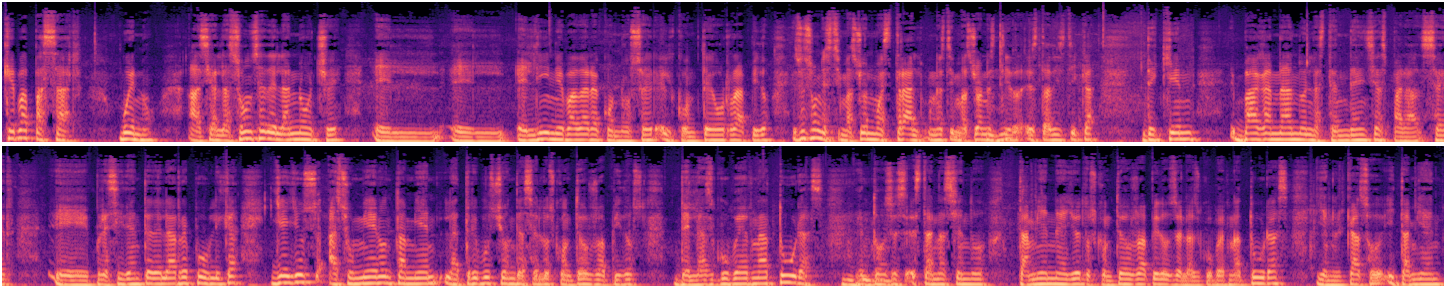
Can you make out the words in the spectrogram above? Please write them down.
¿Qué va a pasar? Bueno, hacia las 11 de la noche el, el, INE va a dar a conocer el conteo rápido. Eso es una estimación muestral, una estimación estadística de quién va ganando en las tendencias para ser eh, presidente de la República y ellos asumieron también la atribución de hacer los conteos rápidos de las gubernaturas. Entonces están haciendo también ellos los conteos rápidos de las gubernaturas y en el caso y también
